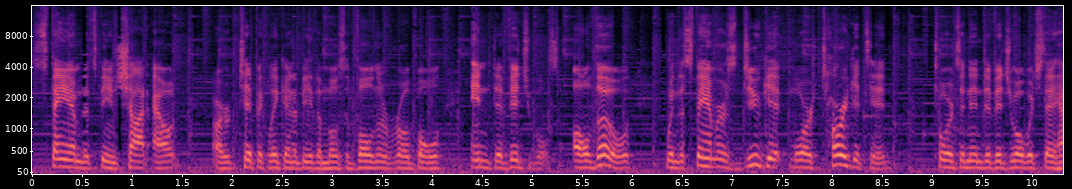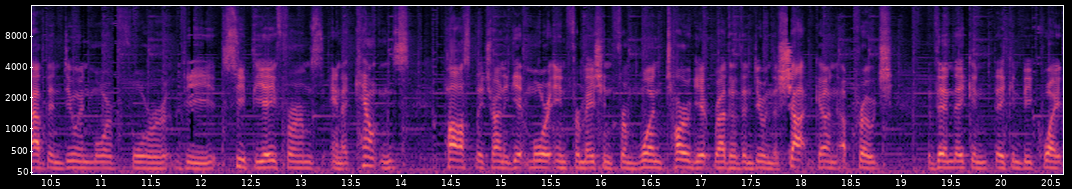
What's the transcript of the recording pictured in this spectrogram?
spam that's being shot out are typically going to be the most vulnerable individuals. Although when the spammers do get more targeted towards an individual, which they have been doing more for the CPA firms and accountants, possibly trying to get more information from one target rather than doing the shotgun approach, then they can they can be quite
